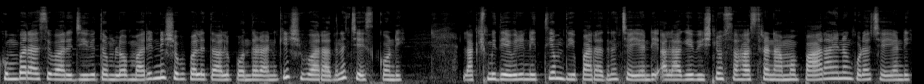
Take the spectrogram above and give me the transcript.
కుంభరాశి వారి జీవితంలో మరిన్ని శుభ ఫలితాలు పొందడానికి శివారాధన చేసుకోండి. లక్ష్మీదేవిని నిత్యం దీపారాధన చేయండి. అలాగే విష్ణు సహస్రనామం పారాయణం కూడా చేయండి.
